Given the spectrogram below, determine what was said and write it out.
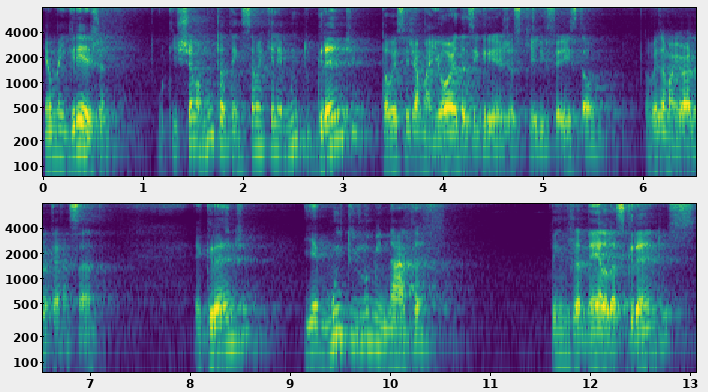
é uma igreja. O que chama muito atenção é que ele é muito grande, talvez seja a maior das igrejas que ele fez, talvez a maior da Terra Santa. É grande, e é muito iluminada. Tem janelas grandes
